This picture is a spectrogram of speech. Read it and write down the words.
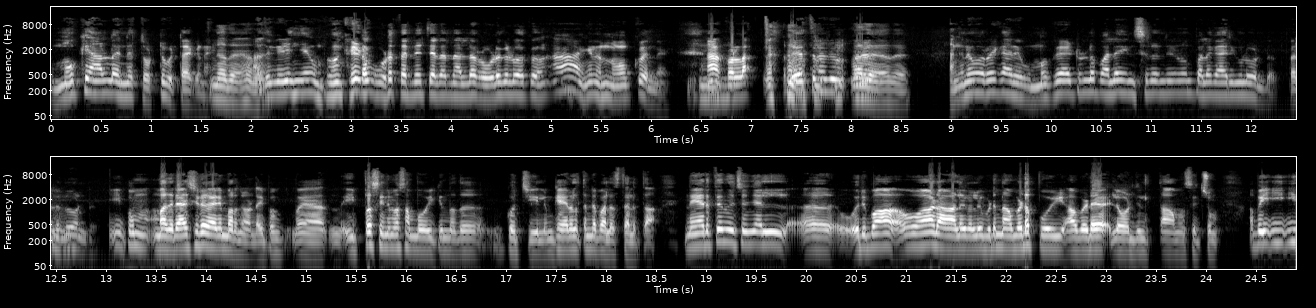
ഉമ്മൂക്കയാണല്ലോ എന്നെ തൊട്ട് വിട്ടേക്കണേ. അതെ കഴിഞ്ഞ് ഉമ്മൂക്കയുടെ കൂടെ തന്നെ ചില നല്ല റോളുകളും ഒക്കെ ആ ഇങ്ങനെ നോക്കും എന്നെ. ആ കൊള്ളാം. അദ്ദേഹത്തിനൊരു അങ്ങനെ കുറെ കാര്യം. ഉമ്മക്കായിട്ടുള്ള പല ഇൻസിഡന്റുകളും പല കാര്യങ്ങളും ഉണ്ട്. പലതും ഉണ്ട്. ഇപ്പം മദരാശിയുടെ കാര്യം പറഞ്ഞോണ്ട് ഇപ്പം ഇപ്പൊ സിനിമ സംഭവിക്കുന്നത് കൊച്ചിയിലും കേരളത്തിന്റെ പല സ്ഥലത്താ. നേരത്തെ എന്ന് വെച്ച് കഴിഞ്ഞാൽ ഒരുപാട് ആളുകൾ ഇവിടുന്ന് അവിടെ പോയി അവിടെ ലോഡ്ജിൽ താമസിച്ചും അപ്പൊ ഈ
